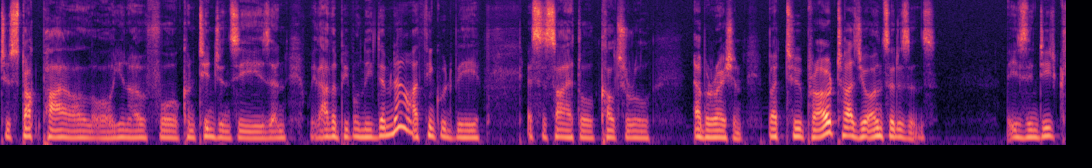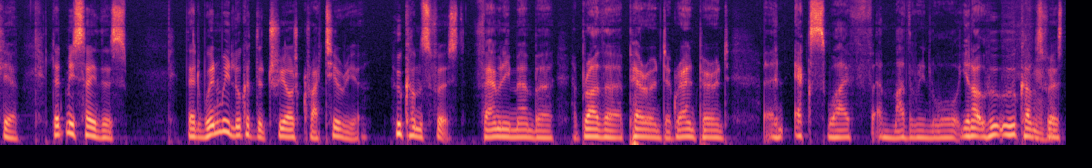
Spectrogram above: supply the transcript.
to stockpile or, you know, for contingencies and with other people need them now, I think would be a societal, cultural aberration. But to prioritize your own citizens is indeed clear. Let me say this that when we look at the triage criteria, who comes first? Family member, a brother, a parent, a grandparent, an ex wife, a mother in law, you know, who, who comes mm-hmm. first?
